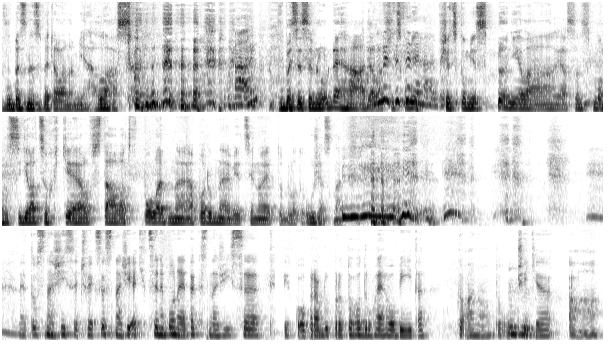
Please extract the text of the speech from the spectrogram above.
vůbec nezvedala na mě hlas. vůbec se se mnou nehádala. Všecko mě, všecko mě splnila. Já jsem mohl si dělat, co chtěl, vstávat v poledne a podobné věci. No je to bylo to úžasné. ne, to snaží se, člověk se snaží, ať chce nebo ne, tak snaží se jako opravdu pro toho druhého být. A to ano, to mhm. určitě. A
